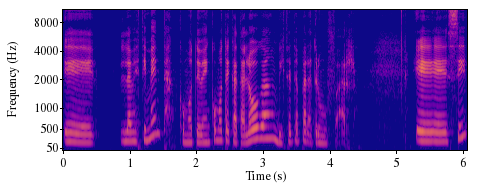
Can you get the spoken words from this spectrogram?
eh, la vestimenta, cómo te ven, cómo te catalogan, vístete para triunfar. sí.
